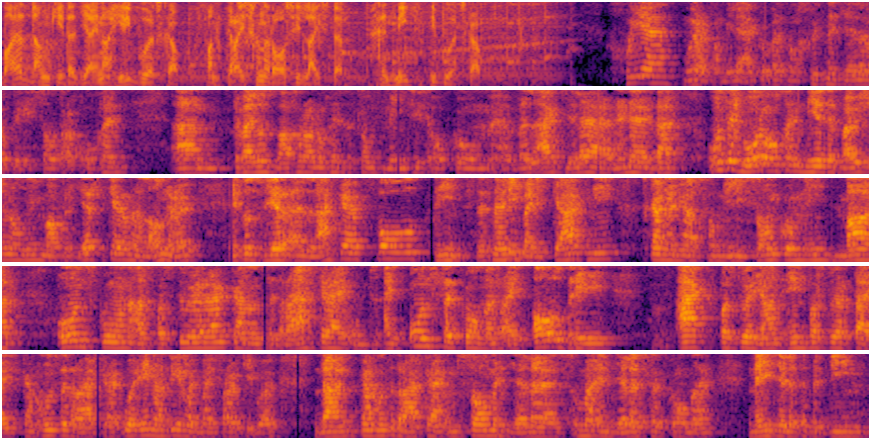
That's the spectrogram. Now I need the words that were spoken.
Baie dankie dat jy na hierdie boodskap van Kruisgenerasie luister. Geniet die boodskap. Goeiemôre familie. Ek hoop dit gaan goed met julle op hierdie Saterdagoggend. Um terwyl ons wag geraak nog net 'n klomp mense opkom, uh, wil ek julle herinner dat ons het môreoggend nie 'n devotional nie, maar vir die eerste keer in 'n lang ruk het ons weer 'n lekker vol diens. Dis nou nie by die kerk nie. Ons kan nou nie as familie saamkom nie, maar ons kon as pastore kan ons dit regkry. Om uit ons sitkamers uit al drie ek pastoor Jan en pastoor Tuis kan ons dit regkry. O en natuurlik my vroutjie ook. Dan kan ons dit regkry om saam met julle sommer in julle sitkamer net julle te bedien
